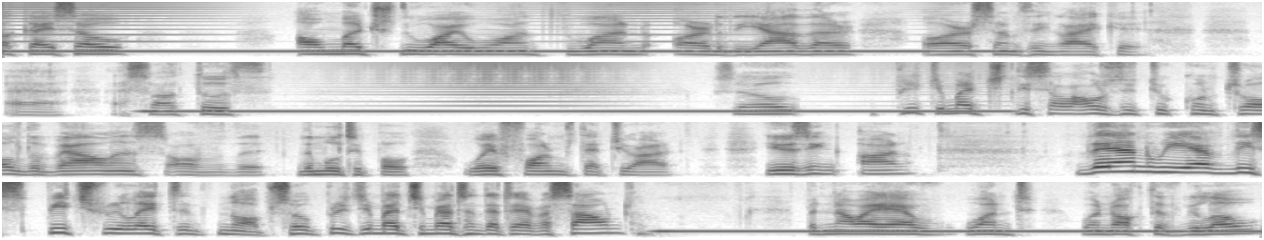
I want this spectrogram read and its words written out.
Okay, so how much do I want one or the other, or something like a, a, a sawtooth. So pretty much this allows you to control the balance of the, the multiple waveforms that you are using on. Then we have this pitch related knob. So pretty much imagine that I have a sound, but now I have one, one octave below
